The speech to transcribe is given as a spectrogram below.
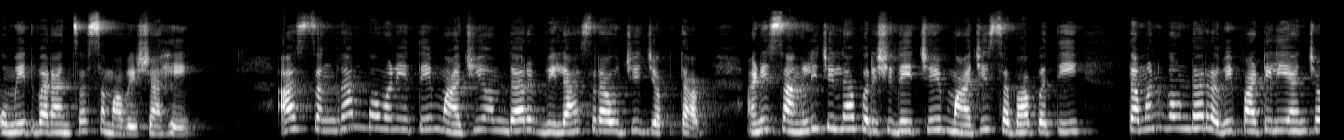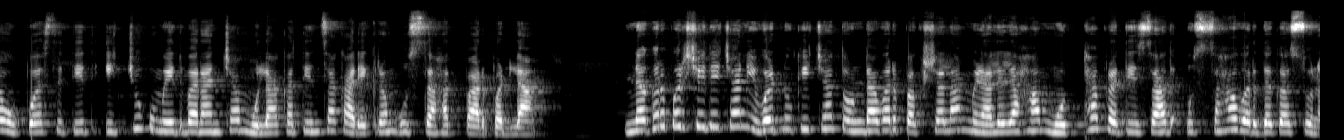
उमेदवारांचा समावेश आहे. आज संग्राम भवन येथे माजी आमदार विलासरावजी जगताप आणि सांगली जिल्हा परिषदेचे माजी सभापती तमनगौंडा रवी पाटील यांच्या उपस्थितीत इच्छुक उमेदवारांच्या मुलाखतींचा कार्यक्रम उत्साहात पार पडला. नगर परिषदेच्या निवडणुकीच्या तोंडावर पक्षाला मिळालेला हा मोठा प्रतिसाद उत्साहवर्धक असून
